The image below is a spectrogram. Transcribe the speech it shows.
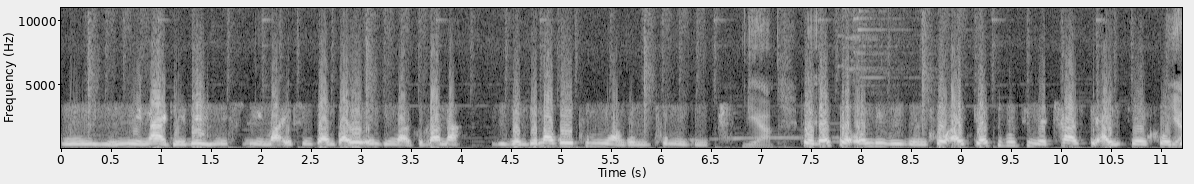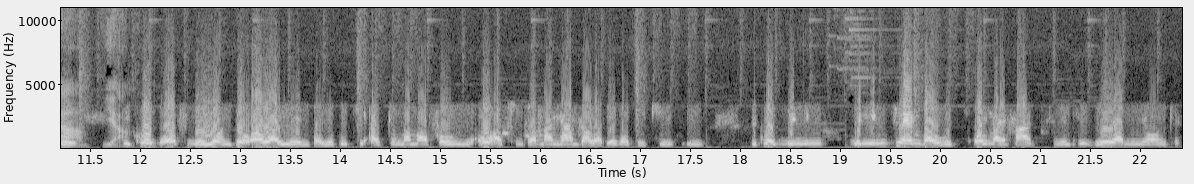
mm, mina-ke beyimislima esintantayo endingazi ubana ngizongena kuphi umnyango ngiphume kuphi yeah, so that's the only reason. So i guess ukuthi ne-trust ayisekho Yeah, yeah. because of leyo nto awayenza yokuthi acima amafoni or atshintshe amanamba whatever the case is. Because bengim- bengimthemba with all my heart nenhliziyo yami yonke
